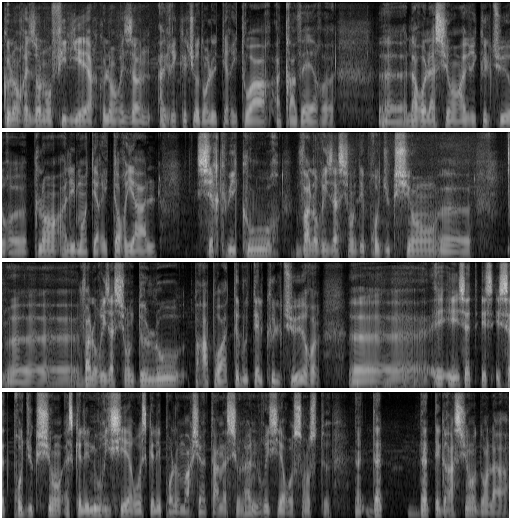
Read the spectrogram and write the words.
que l'on raisonne en filière, que l'on raisonne agriculture dans le territoire à travers euh, la relation agriculture-plan alimentaire territorial, circuits courts, valorisation des productions, euh, valorisation de l'eau par rapport à telle ou telle culture. Euh, et, et cette, et- et cette production, est-ce qu'elle est nourricière ou est-ce qu'elle est pour le marché international Nourricière au sens d'intégration dans la,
